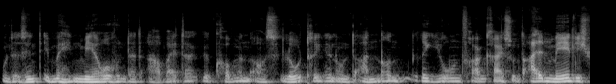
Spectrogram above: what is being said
Und da sind immerhin mehrere hundert Arbeiter gekommen aus Lothringen und anderen Regionen Frankreichs und allmählich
